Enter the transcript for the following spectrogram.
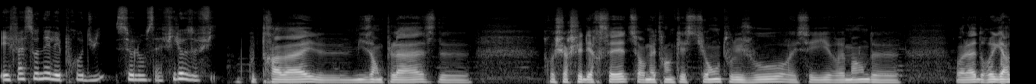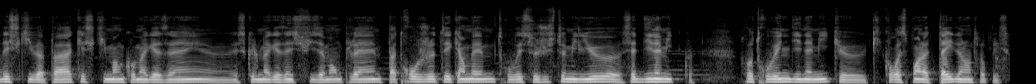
et façonné les produits selon sa philosophie. Beaucoup de travail, de mise en place, de rechercher des recettes, se remettre en question tous les jours, essayer vraiment de, voilà, de regarder ce qui va pas, qu'est-ce qui manque au magasin, euh, est-ce que le magasin est suffisamment plein, pas trop jeter quand même, trouver ce juste milieu, euh, cette dynamique. Retrouver une dynamique euh, qui correspond à la taille de l'entreprise.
